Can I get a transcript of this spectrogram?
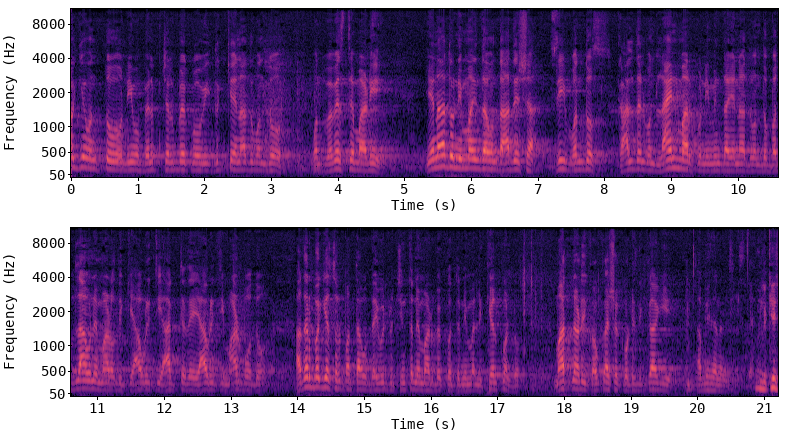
ಬಗ್ಗೆ ಒಂದು ನೀವು ಬೆಳಕು ಚೆಲ್ಲಬೇಕು, ಇದಕ್ಕೆ ಏನಾದರೂ ಒಂದು ಒಂದು ವ್ಯವಸ್ಥೆ ಮಾಡಿ. ಏನಾದರೂ ನಿಮ್ಮಿಂದ ಒಂದು ಆದೇಶ, ಸಿ, ಒಂದು ಕಾಲದಲ್ಲಿ ಒಂದು ಲ್ಯಾಂಡ್ ಮಾರ್ಕು ನಿಮ್ಮಿಂದ ಏನಾದರೂ ಒಂದು ಬದಲಾವಣೆ ಮಾಡೋದಕ್ಕೆ ಯಾವ ರೀತಿ ಆಗ್ತದೆ, ಯಾವ ರೀತಿ ಮಾಡ್ಬೋದು, ಅದರ ಬಗ್ಗೆ ಸ್ವಲ್ಪ ತಾವು ದಯವಿಟ್ಟು ಚಿಂತನೆ ಮಾಡಬೇಕು ಅಂತ ನಿಮ್ಮಲ್ಲಿ ಕೇಳಿಕೊಂಡು ಮಾತನಾಡೋದಕ್ಕೆ ಅವಕಾಶ ಕೊಟ್ಟಿದ್ದಕ್ಕಾಗಿ ಅಭಿನಂದನೆ ಸಲ್ಲಿಸ್ತೇನೆ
